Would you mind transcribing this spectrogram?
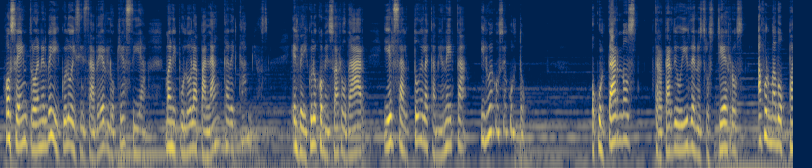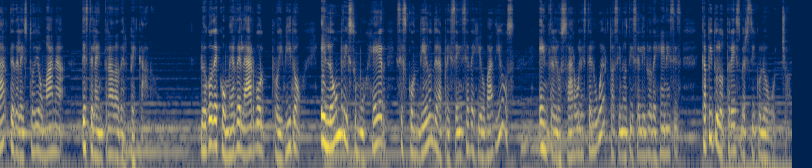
José entró en el vehículo y sin saber lo que hacía, manipuló la palanca de cambios. El vehículo comenzó a rodar y él saltó de la camioneta y luego se ocultó. Ocultarnos, tratar de huir de nuestros hierros, ha formado parte de la historia humana desde la entrada del pecado. Luego de comer del árbol prohibido, el hombre y su mujer se escondieron de la presencia de Jehová Dios entre los árboles del huerto, así nos dice el libro de Génesis capítulo 3 versículo 8.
